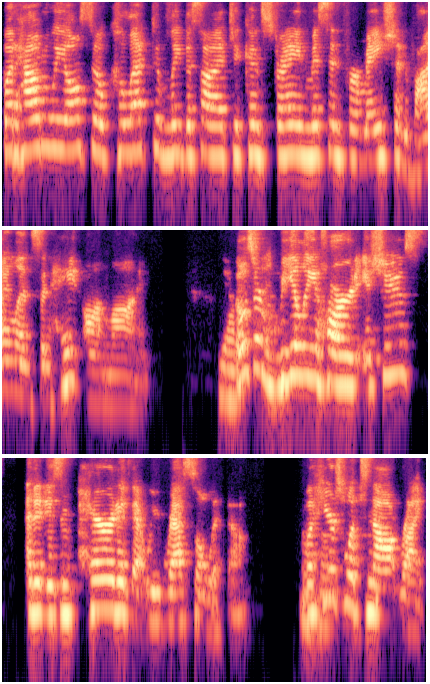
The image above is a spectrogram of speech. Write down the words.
But how do we also collectively decide to constrain misinformation, violence, and hate online? Yeah. Those are really hard issues, and it is imperative that we wrestle with them. But Mhm. here's what's not right.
